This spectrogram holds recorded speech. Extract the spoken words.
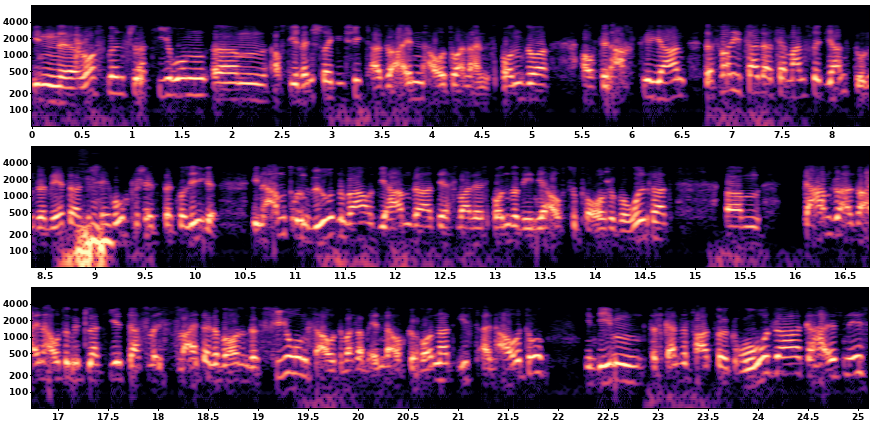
in äh, Rothmans Lackierung ähm, auf die Rennstrecke geschickt, also ein Auto an einen Sponsor aus den 80er Jahren. Das war die Zeit, als Herr Manfred Janske, unser werter, hochgeschätzter Kollege, in Amt und Würden war und die haben da, das war der Sponsor, den er auch zu Porsche geholt hat. Ähm, da haben sie also ein Auto mit lackiert, das ist Zweiter geworden und das Führungsauto, was am Ende auch gewonnen hat, ist ein Auto, in dem das ganze Fahrzeug rosa gehalten ist,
